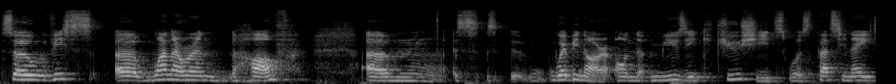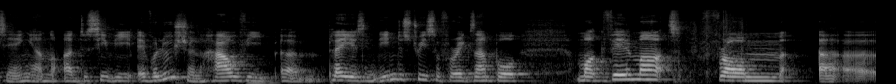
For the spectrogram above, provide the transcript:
So this uh, one hour and a half um, webinar on music cue sheets was fascinating, and, and to see the evolution, how the um, players in the industry. So, for example, Mark Wehrmatt from uh,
